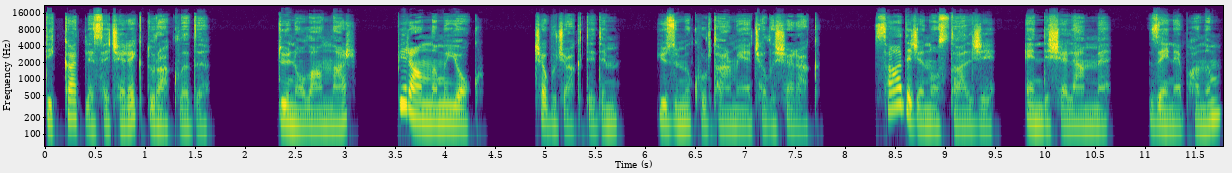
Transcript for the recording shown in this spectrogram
dikkatle seçerek durakladı. Dün olanlar, bir anlamı yok. Çabucak dedim, yüzümü kurtarmaya çalışarak. Sadece nostalji, endişelenme. Zeynep Hanım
